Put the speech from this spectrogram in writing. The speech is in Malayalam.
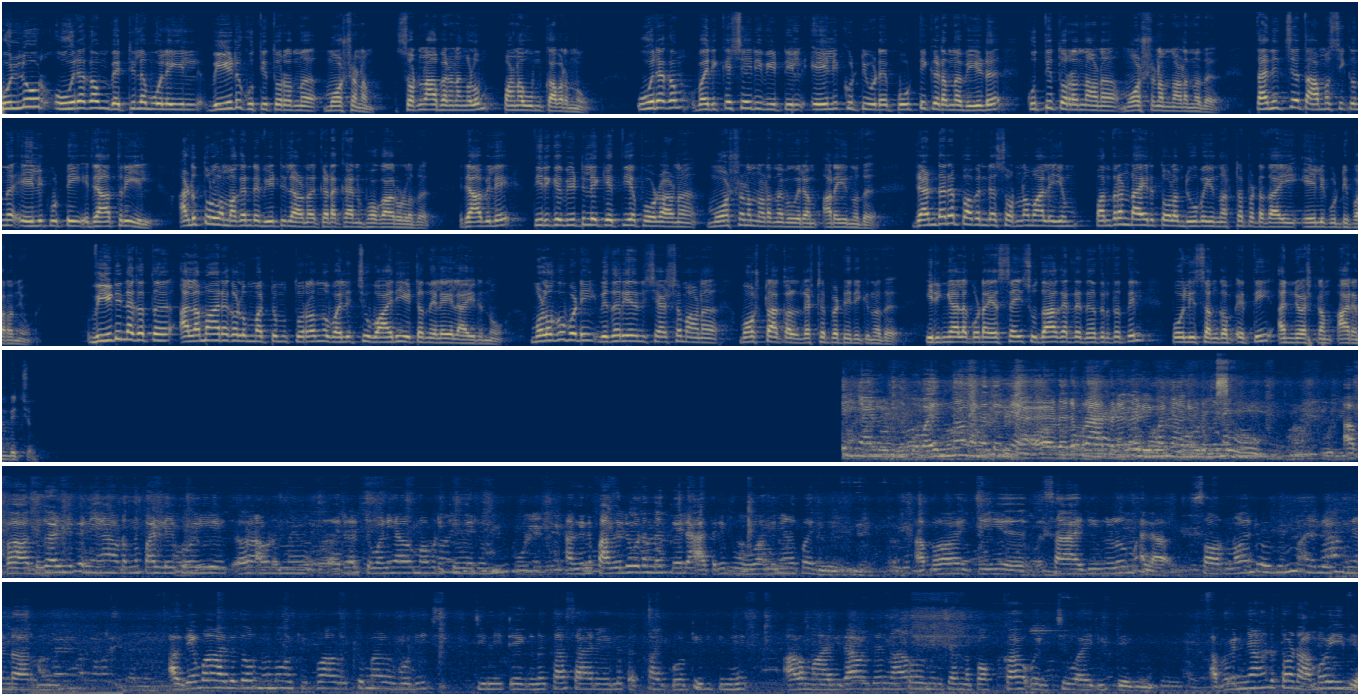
പുല്ലൂർ ഊരകം വെറ്റിലമൂലയിൽ വീട് കുത്തിത്തുറന്ന് മോഷണം. സ്വർണാഭരണങ്ങളും പണവും കവർന്നു. ഊരകം വരിക്കശ്ശേരി വീട്ടിൽ ഏലിക്കുട്ടിയുടെ പൂട്ടിക്കിടന്ന വീട് കുത്തിത്തുറന്നാണ് മോഷണം നടന്നത്. തനിച്ച് താമസിക്കുന്ന ഏലിക്കുട്ടി രാത്രിയിൽ അടുത്തുള്ള മകന്റെ വീട്ടിലാണ് കിടക്കാൻ പോകാറുള്ളത്. രാവിലെ തിരികെ വീട്ടിലേക്ക് എത്തിയപ്പോഴാണ് മോഷണം നടന്ന വിവരം അറിയുന്നത്. രണ്ടര പവന്റെ സ്വർണമാലയും പന്ത്രണ്ടായിരത്തോളം രൂപയും നഷ്ടപ്പെട്ടതായി ഏലിക്കുട്ടി പറഞ്ഞു. വീടിനകത്ത് അലമാരകളും മറ്റും തുറന്നു വലിച്ചു വാരിയിട്ട നിലയിലായിരുന്നു. മുളകുപൊടി വിതറിയതിനു ശേഷമാണ് മോഷ്ടാക്കൾ രക്ഷപ്പെട്ടിരിക്കുന്നത്. ഇരിങ്ങാലക്കുട എസ് ഐ സുധാകരന്റെ നേതൃത്വത്തിൽ പോലീസ് സംഘം എത്തി അന്വേഷണം ആരംഭിച്ചു. ഞാൻ ഇവിടുന്ന് പോവാം. എന്നും അങ്ങനെ തന്നെയാ. ഏഴര പ്രാർത്ഥന കഴിയുമ്പോൾ ഞാൻ ഇവിടുന്ന് പോവും. അപ്പോൾ അത് കഴിഞ്ഞ് പിന്നെ ഞാൻ അവിടുന്ന് പള്ളിയിൽ പോയി അവിടുന്ന് ഒരു എട്ട് മണിയാകുമ്പോൾ അവിടേക്ക് വരും. അങ്ങനെ പകലിവിടെ ഇവിടെ നിൽക്കുക രാത്രി പോവും. അങ്ങനെയാണ് പരിധി അപ്പോൾ ഈ സാരികളും അല്ല സ്വർണവും രൂപയും അതിലിരിക്കുന്നുണ്ടായിരുന്നു. അത് ഞാൻ വാൽ തുറന്ന് നോക്കിയപ്പോൾ അകത്ത് മഴപൊടി ചിന്നിട്ടേക്കണ് കസാരയിൽ കൈക്കോട്ടിരിക്കണ്. അളമാരിയിൽ അവിടെ ചെന്ന് ആ റൂമിൽ ചെന്നപ്പോൾ ഒക്കെ ഒലിച്ച് വാരിയിട്ടേക്കണ്. അപ്പോൾ പിന്നെ ഞാൻ അങ്ങോട്ട് തൊടാൻ പോയില്ല.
